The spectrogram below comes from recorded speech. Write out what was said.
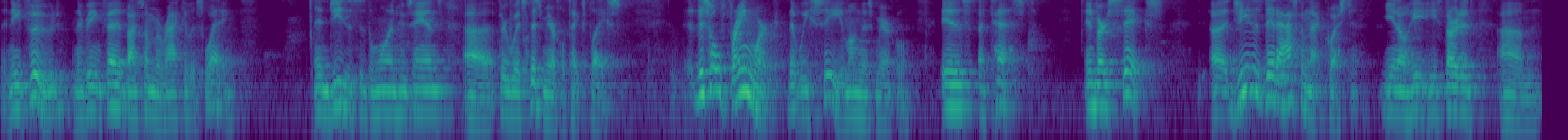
that need food, and they're being fed by some miraculous way. And Jesus is the one whose hands uh, through which this miracle takes place. This whole framework that we see among this miracle is a test. In verse 6, uh, Jesus did ask him that question. You know, he, he started. Um,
